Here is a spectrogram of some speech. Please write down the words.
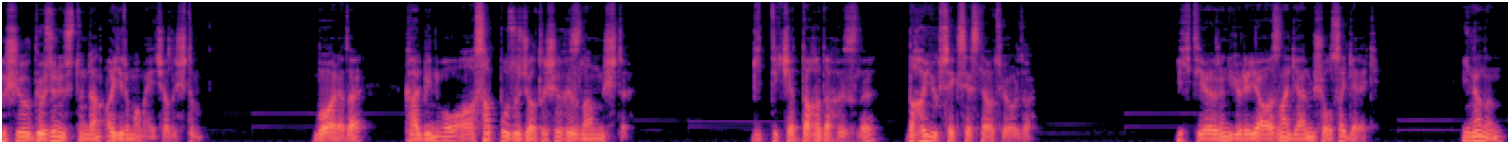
ışığı gözün üstünden ayırmamaya çalıştım. Bu arada kalbin o asap bozucu atışı hızlanmıştı. Gittikçe daha da hızlı, daha yüksek sesle atıyordu. İhtiyarın yüreği ağzına gelmiş olsa gerek. İnanın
